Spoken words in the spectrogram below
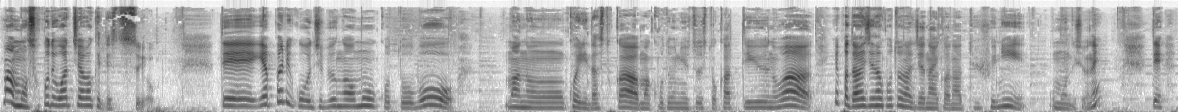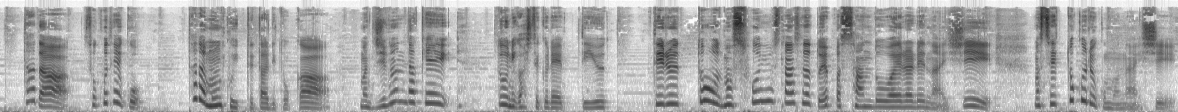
まあもうそこで終わっちゃうわけですよ。でやっぱりこう自分が思うことをまあ、の声に出すとか、まあ、行動に移すとかっていうのはやっぱ大事なことなんじゃないかなというふうに思うんですよね。でただそこでこうただ文句言ってたりとか、まあ、自分だけどうにかしてくれって言ってると、まあ、そういうスタンスだとやっぱ賛同は得られないし、まあ、説得力もないし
